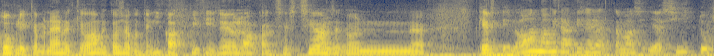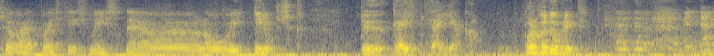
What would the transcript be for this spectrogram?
tublid ja ma näen, et keraamikaosakond on igatpidi tööle hakanud, sest seal on Kersti Laanma midagi seletamas ja siit ukse vahelt paistis meister Lauri Kilusk. töö käib täiega, olge tublid. aitäh.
